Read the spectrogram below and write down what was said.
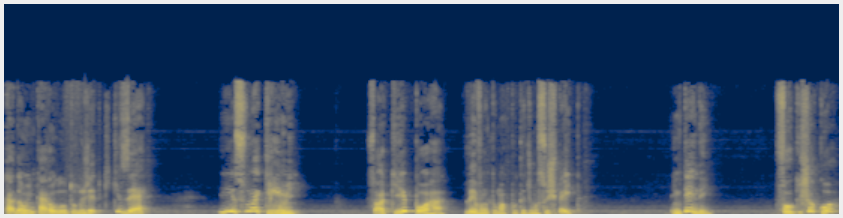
Cada um encara o luto do jeito que quiser. E isso não é crime. Só que, porra, levanta uma puta de uma suspeita. Entendem? Foi o que chocou.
